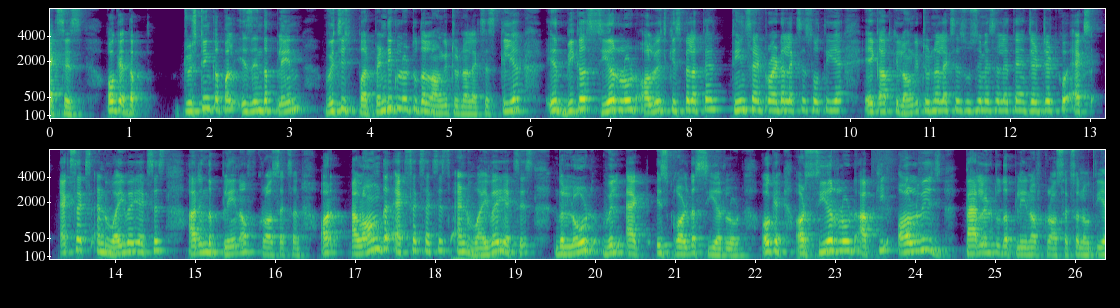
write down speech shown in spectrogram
axis okay the twisting couple is in the plane which is perpendicular to the longitudinal axis clear because shear load always किस पे लगते हैं? तीन सेंट्रोइडल एक्सेस होती है। एक आपकी लॉन्गिट्यूडनल एक्सेस उसी में से लेते हैं। जेड जेड को X x-axis and y-y axis are in the plane of cross section or along the x-x axis and y-y axis the load will act is called the shear load okay और shear load आपकी always parallel to the plane of cross section होती है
